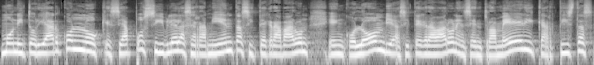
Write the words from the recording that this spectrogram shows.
monitorear con lo que sea posible las herramientas, si te grabaron en Colombia, si te grabaron en Centroamérica, artistas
